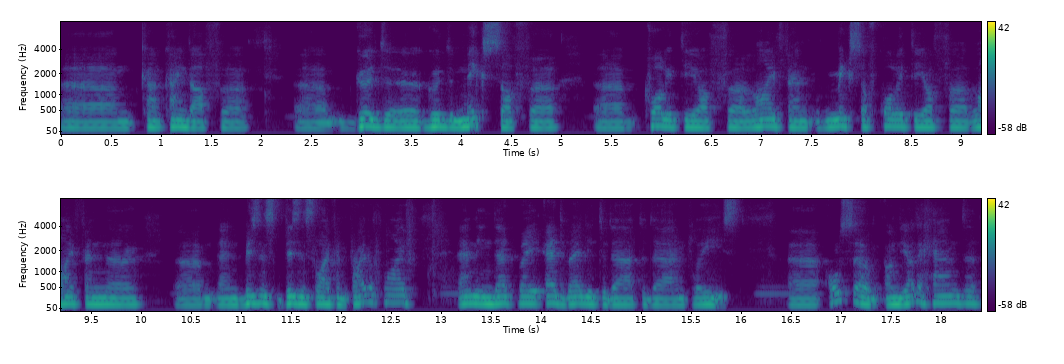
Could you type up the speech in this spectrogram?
um, kind of good good mix of quality of life and mix of quality of life and um, and business business life and private life, and in that way add value to the to the employees. Uh, also, on the other hand,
